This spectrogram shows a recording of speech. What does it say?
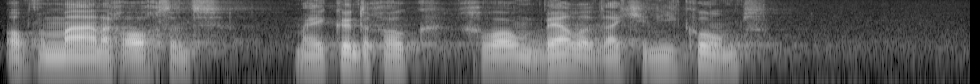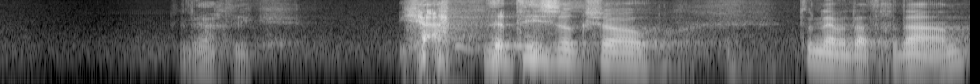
op een maandagochtend, maar je kunt toch ook gewoon bellen dat je niet komt? Dacht ik, ja, dat is ook zo. Toen hebben we dat gedaan.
